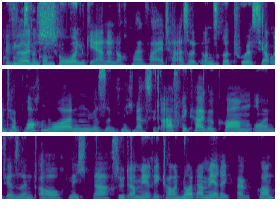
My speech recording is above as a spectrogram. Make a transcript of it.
Gucken, wir würden schon gerne noch mal weiter. Also unsere Tour ist ja unterbrochen worden. Wir sind nicht nach Südafrika gekommen und wir sind auch nicht nach Südamerika und Nordamerika gekommen.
